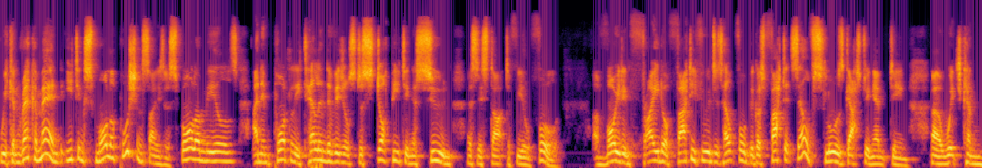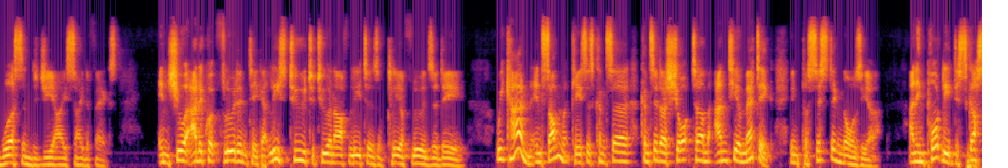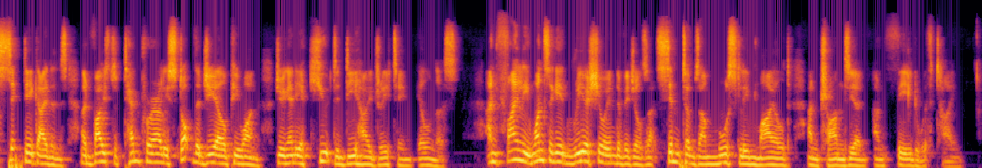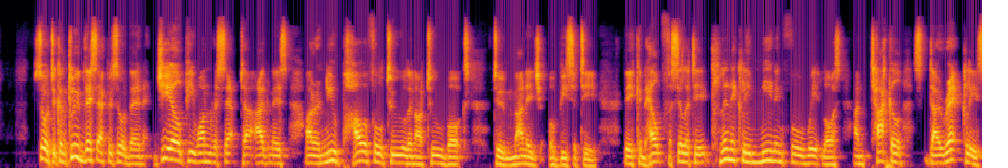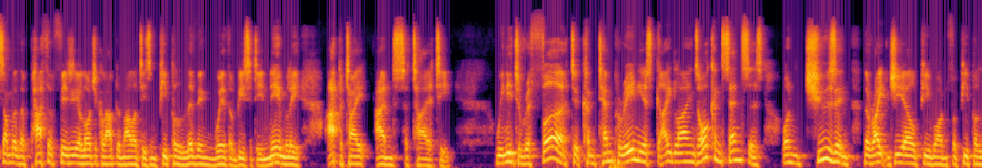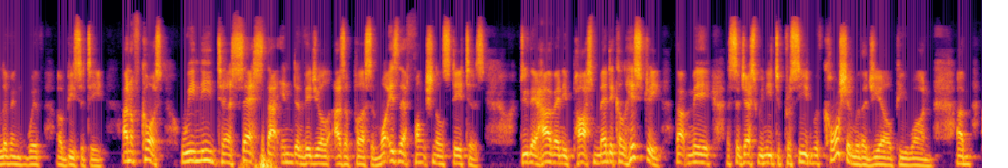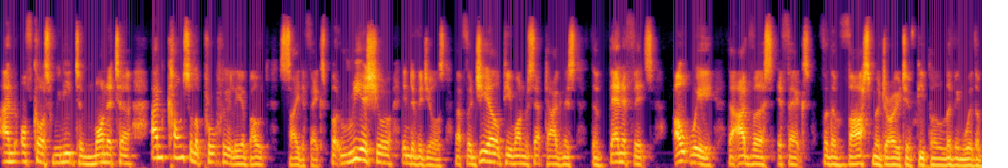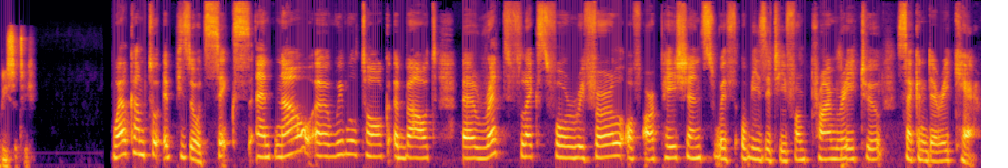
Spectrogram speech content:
We can recommend eating smaller portion sizes, smaller meals, and importantly, tell individuals to stop eating as soon as they start to feel full. Avoiding fried or fatty foods is helpful because fat itself slows gastric emptying, uh, which can worsen the GI side effects. Ensure adequate fluid intake, at least two to two and a half liters of clear fluids a day. We can, in some cases, consider, consider short-term antiemetic in persisting nausea. And importantly, discuss sick day guidance, advised to temporarily stop the GLP-1 during any acute dehydrating illness. And finally, once again, reassure individuals that symptoms are mostly mild and transient and fade with time. So to conclude this episode then, GLP-1 receptor agonists are a new powerful tool in our toolbox to manage obesity. They can help facilitate clinically meaningful weight loss and tackle directly some of the pathophysiological abnormalities in people living with obesity, namely appetite and satiety. We need to refer to contemporaneous guidelines or consensus on choosing the right GLP-1 for people living with obesity. And of course, we need to assess that individual as a person. What is their functional status? Do they have any past medical history that may suggest we need to proceed with caution with a GLP-1? Um, and of course, we need to monitor and counsel appropriately about side effects, but reassure individuals that for GLP-1 receptor agonists, the benefits outweigh the adverse effects for the vast majority of people living with obesity. Welcome to episode six. And now uh, we will talk about uh, red flags for referral of our patients with obesity from primary to secondary care.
